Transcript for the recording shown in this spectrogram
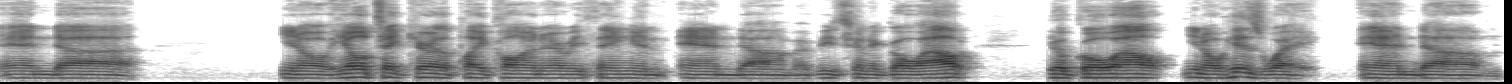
and uh, you know he'll take care of the play calling and everything. And and um, if he's going to go out, he'll go out, you know, his way. And um,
